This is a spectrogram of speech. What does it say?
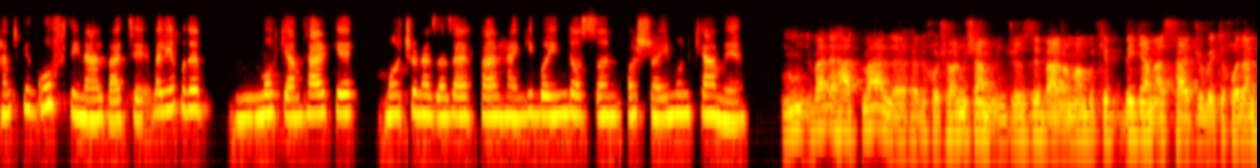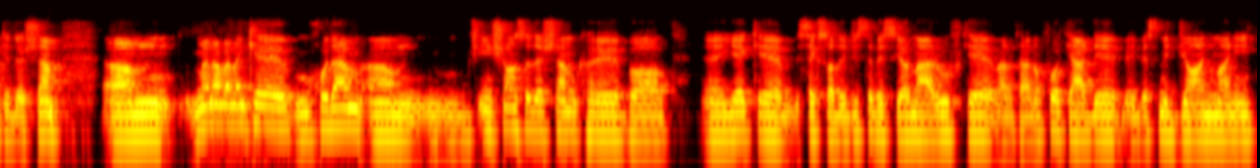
همطور که گفتین البته ولی خود محکمتر که ما چون از نظر فرهنگی با این داستان آشناییمون کمه. بله حتما. خیلی خوشحال میشم. جز برنامه بود که بگم از تجربه خودم که داشتم. من اولا که خودم این شانس داشتم که با یک سکسالوجیست بسیار معروف که الان فوت کرده به اسم جان مانی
